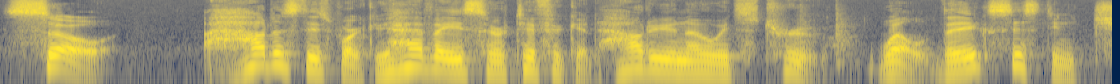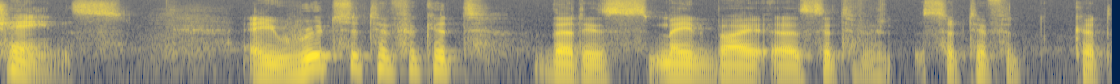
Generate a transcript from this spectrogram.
So, how does this work? You have a certificate. How do you know it's true? Well, they exist in chains. A root certificate that is made by a certificate, certificate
